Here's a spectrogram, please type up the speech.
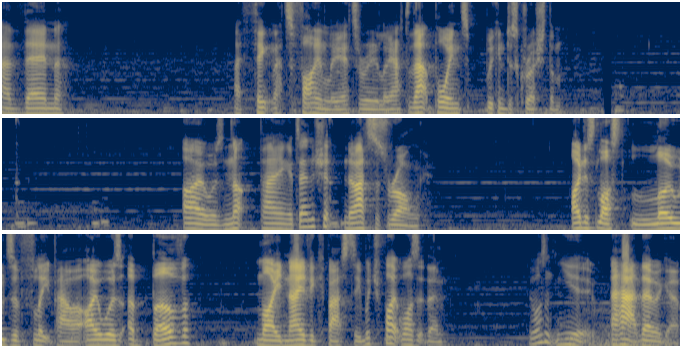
and then I think that's finally it, really. After that point, we can just crush them. I was not paying attention. No, that's just wrong. I just lost loads of fleet power. I was above my navy capacity. Which fight was it then? It wasn't you. Aha, there we go.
